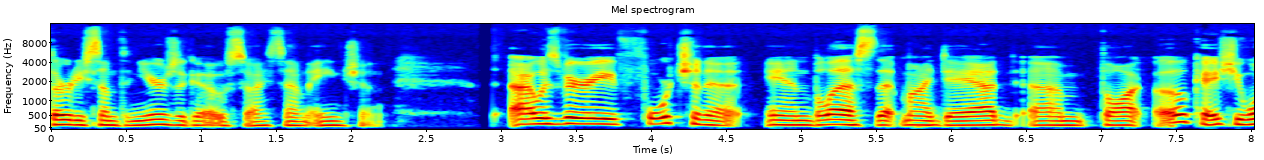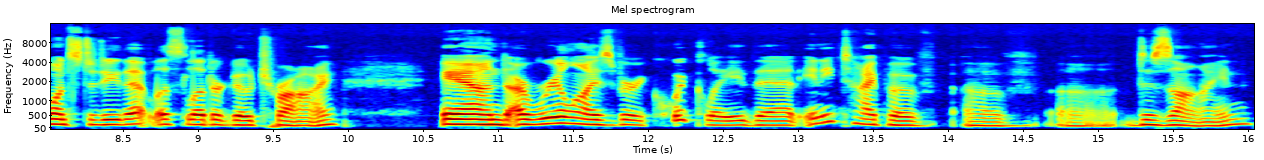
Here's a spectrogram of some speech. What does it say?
30 something years ago, so I sound ancient. I was very fortunate and blessed that my dad um, thought, okay, she wants to do that. Let's let her go try. And I realized very quickly that any type of, of uh, design,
